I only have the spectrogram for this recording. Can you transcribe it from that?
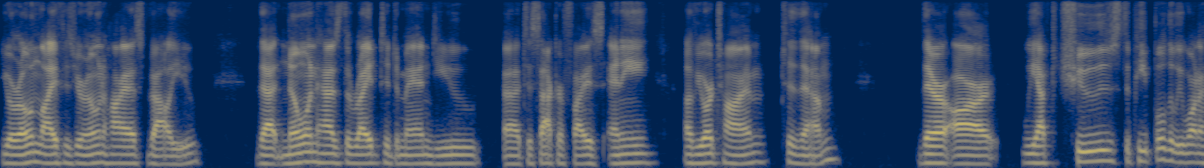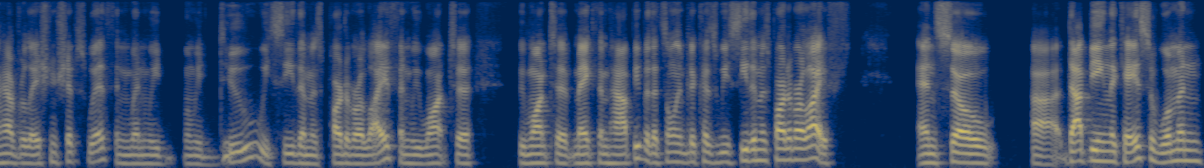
your own life is your own highest value, that no one has the right to demand you uh, to sacrifice any of your time to them. There are we have to choose the people that we want to have relationships with and when we when we do we see them as part of our life and we want to we want to make them happy but that's only because we see them as part of our life and so uh, that being the case a woman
